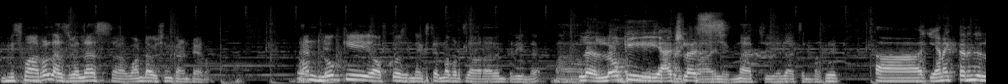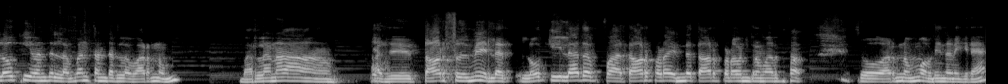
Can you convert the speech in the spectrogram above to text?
Miss Marvel as well as Wanda விஷயம் கனெக்ட் ஆயிடும். அண்ட். லோக்கி ஆஃப்கோர்ஸ் நெக்ஸ்ட் எந்த படத்துல வராருன்னு தெரியல. இல்ல, லோக்கி இல்ல, actually- இல்ல, என்ன ஆச்சு ஏதாச்சுன்றது எனக்கு தெரிஞ்ச லோக்கி வந்து லெவன் தண்டர்ல வரணும். வரலனா அது தார் ஃபில்மே இல்ல. லோக்கி இல்லாத தார் படம் என்ன தார் படம்ன்ற மாதிரி தான் ஸோ வரணும் அப்படின்னு நினைக்கிறேன்.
